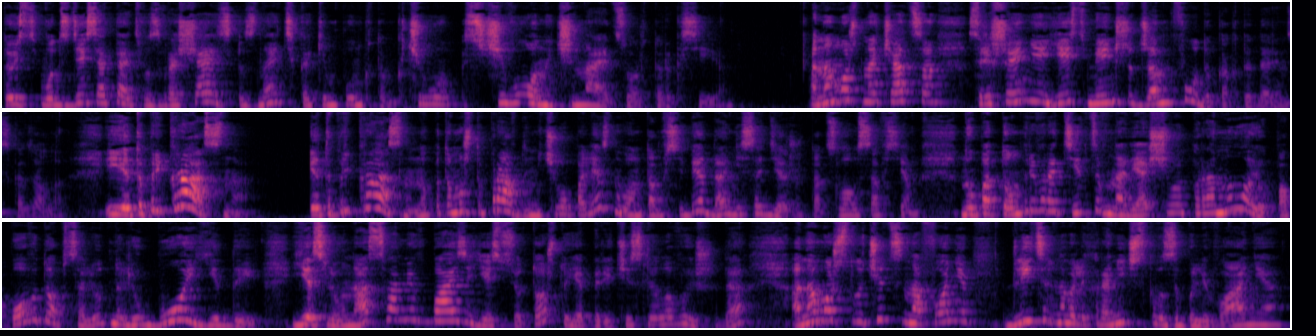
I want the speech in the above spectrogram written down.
То есть вот здесь опять возвращаясь, знаете, каким пунктом, к чему, с чего начинается орторексия? Она может начаться с решения есть меньше джанкфуда, как ты, Дарин, сказала. И это прекрасно. Это прекрасно, но потому что, правда, ничего полезного он там в себе да, не содержит, от слова совсем. Но потом превратится в навязчивую паранойю по поводу абсолютно любой еды. Если у нас с вами в базе есть все то, что я перечислила выше, да, она может случиться на фоне длительного или хронического заболевания,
